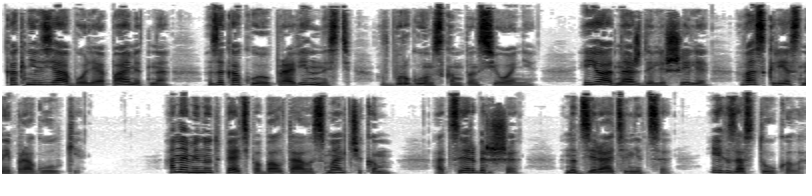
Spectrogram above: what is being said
как нельзя более памятно, за какую провинность в бургундском пансионе ее однажды лишили воскресной прогулки. Она минут пять поболтала с мальчиком, а Церберша, надзирательница, их застукала.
